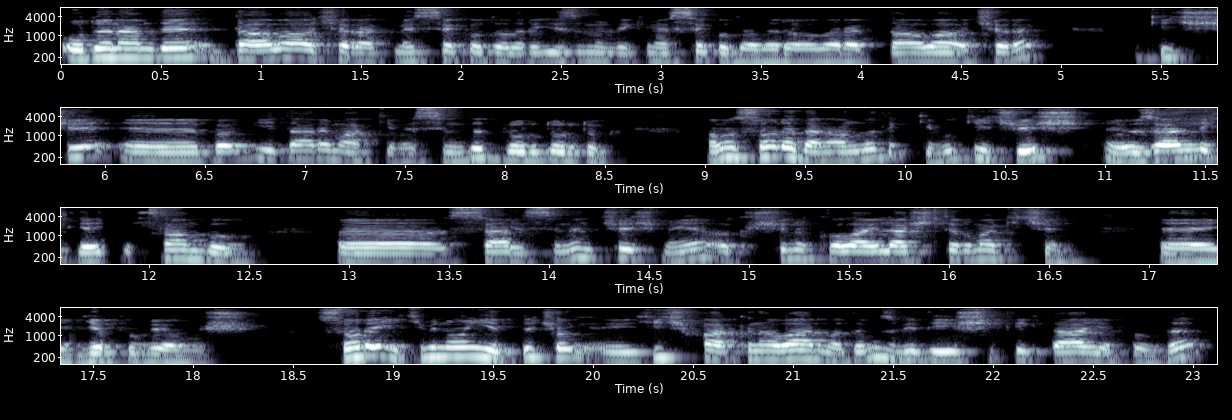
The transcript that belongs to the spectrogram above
O dönemde dava açarak meslek odaları, İzmir'deki meslek odaları olarak dava açarak geçişi e, bölge idare mahkemesinde durdurduk. Ama sonradan anladık ki bu geçiş e, özellikle İstanbul e, servisinin Çeşme'ye akışını kolaylaştırmak için e, yapılıyormuş. Sonra 2017'de çok e, hiç farkına varmadığımız bir değişiklik daha yapıldı.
